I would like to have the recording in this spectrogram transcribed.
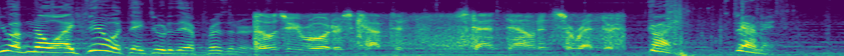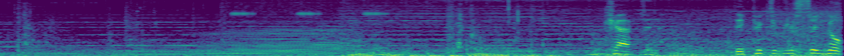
You have no idea what they do to their prisoners. Those are your orders, Captain. Stand down and surrender. God damn it! Captain, they picked up your signal.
